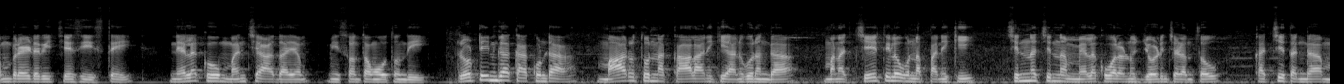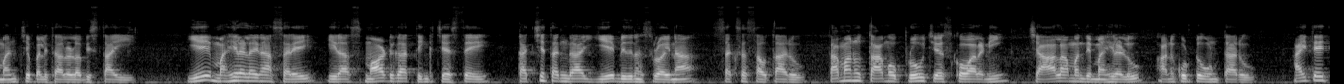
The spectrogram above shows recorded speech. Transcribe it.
ఎంబ్రాయిడరీ చేసి ఇస్తే నెలకు మంచి ఆదాయం మీ సొంతం అవుతుంది. రొటీన్గా కాకుండా మారుతున్న కాలానికి అనుగుణంగా మన చేతిలో ఉన్న పనికి చిన్న చిన్న మెలకువలను జోడించడంతో ఖచ్చితంగా మంచి ఫలితాలు లభిస్తాయి. ఏ మహిళలైనా సరే ఇలా స్మార్ట్గా థింక్ చేస్తే ఖచ్చితంగా ఏ బిజినెస్లో అయినా సక్సెస్ అవుతారు. తమను తాము ప్రూవ్ చేసుకోవాలని చాలామంది మహిళలు అనుకుంటూ ఉంటారు. అయితే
